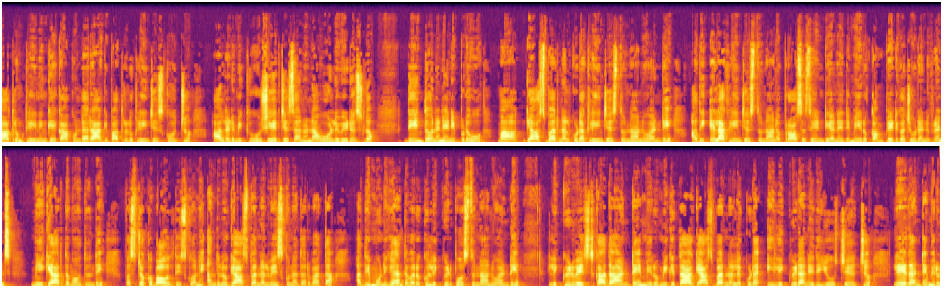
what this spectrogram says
బాత్రూమ్ క్లీనింగ్కే కాకుండా రాగి పాత్రలు క్లీన్ చేసుకోవచ్చు. ఆల్రెడీ మీకు షేర్ చేశాను నా ఓల్డ్ వీడియోస్లో. దీంతోనే నేను ఇప్పుడు మా గ్యాస్ బర్నర్ కూడా క్లీన్ చేస్తున్నాను అండి. అది ఎలా క్లీన్ చేస్తున్నానో ప్రాసెస్ ఏంటి అనేది మీరు కంప్లీట్గా చూడండి ఫ్రెండ్స్. మీకే అర్థమవుతుంది. ఫస్ట్ ఒక బౌల్ తీసుకొని అందులో గ్యాస్ బర్నర్ వేసుకున్న తర్వాత అది మునిగేంత వరకు లిక్విడ్ పోస్తున్నాను అండి. లిక్విడ్ వేస్ట్ కాదా అంటే మీరు మిగతా గ్యాస్ బర్నర్లకు కూడా ఈ లిక్విడ్ అనేది యూజ్ చేయొచ్చు. లేదంటే మీరు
